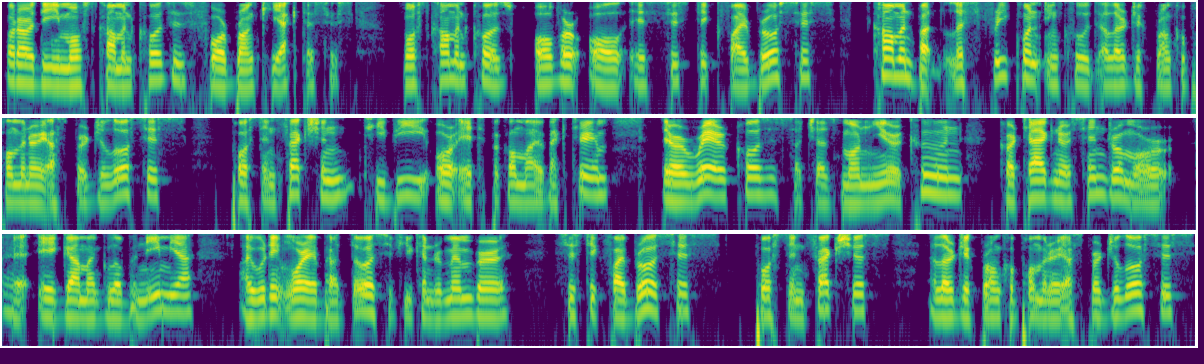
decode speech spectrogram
What are the most common causes for bronchiectasis? Most common cause overall is cystic fibrosis. Common but less frequent include allergic bronchopulmonary aspergillosis, post-infection, TB, or atypical mycobacterium. There are rare causes such as Mounier-Kuhn, Kartagener syndrome, or uh, agammaglobulinemia, I wouldn't worry about those if you can remember cystic fibrosis, post infectious, allergic bronchopulmonary aspergillosis,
